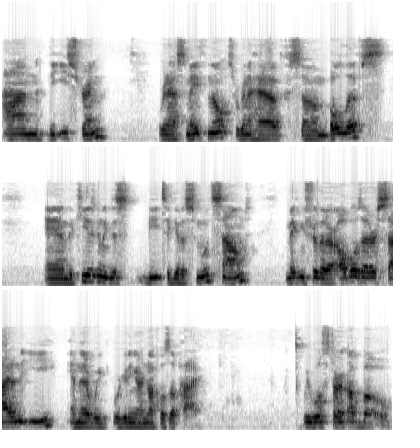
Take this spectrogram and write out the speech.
on the E string. We're going to have some eighth notes. We're going to have some bow lifts. And the key is going to just be to get a smooth sound, making sure that our elbows at our side on the E and that we, we're getting our knuckles up high. We will start up bow.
